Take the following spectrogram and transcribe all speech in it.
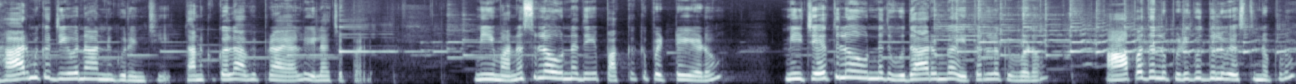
ధార్మిక జీవనాన్ని గురించి తనకు గల అభిప్రాయాలు ఇలా చెప్పాడు. నీ మనసులో ఉన్నది పక్కకు పెట్టేయడం నీ చేతిలో ఉన్నది ఉదారంగా ఇతరులకు ఇవ్వడం ఆపదలు పిడిగుద్దులు వేస్తున్నప్పుడు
